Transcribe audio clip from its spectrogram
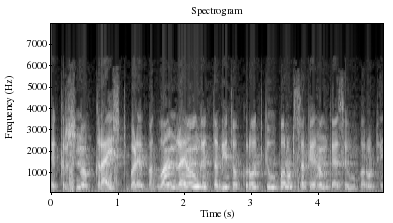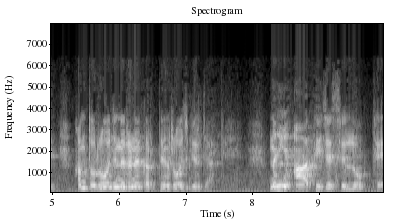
ये कृष्ण और क्राइस्ट बड़े भगवान रहे होंगे, तभी तो क्रोध के ऊपर उठ सके, हम कैसे ऊपर उठे? हम तो रोज निर्णय करते हैं, रोज गिर जाते हैं। नहीं, आप ही जैसे लोग थे।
